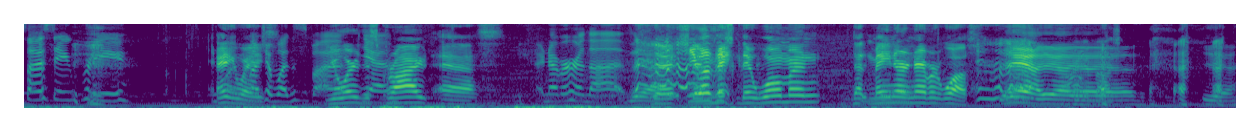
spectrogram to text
So I was staying pretty. in one- Anyways, much of one spot. You were Yeah. described as I never heard that. Yeah. the, She the, was ma- the woman that Maynard never was. Yeah, yeah, yeah, yeah. yeah.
